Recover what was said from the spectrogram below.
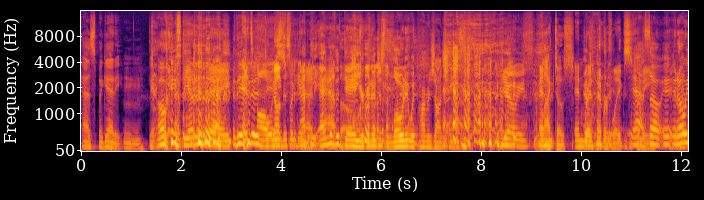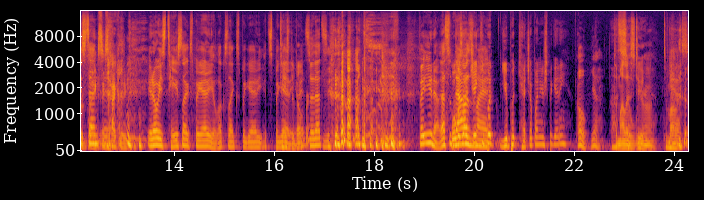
as spaghetti. Mm-hmm. It always At the end of the day, At the end it's of the day- always No, this spaghetti. spaghetti At the end of the though. day, you're gonna just load it with Parmesan cheese. you know, what I mean? and- lactose. and red pepper flakes. for yeah. me. So it, it Pepper always flakes, tends exactly. It always tastes like spaghetti. It looks like spaghetti. It's spaghetti. right? So that's. But you know, that's what that was that, was Jake? my. You put you put ketchup on your spaghetti? Oh yeah. Tamales so too, weird. huh? Tamales.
